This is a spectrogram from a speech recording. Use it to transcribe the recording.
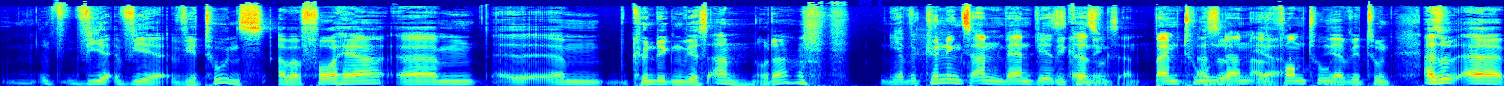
Wir, wir, wir tun's, aber vorher ähm, äh, ähm, kündigen wir es an, oder? Ja, wir kündigen's an, während wir, Wir also kündigen es an. beim Tun Also, dann, also ja, vorm Tun. Ja, wir tun. Also, äh,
